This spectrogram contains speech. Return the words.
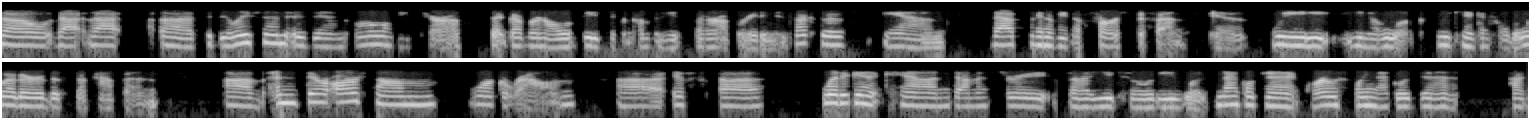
So that that uh, stipulation is in all of these tariffs that govern all of these different companies that are operating in Texas, and that's going to be the first defense is we, you know, look, we can't control the weather, this stuff happens. Um, and there are some workarounds. Uh, if a litigant can demonstrate the utility was negligent, grossly negligent, had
